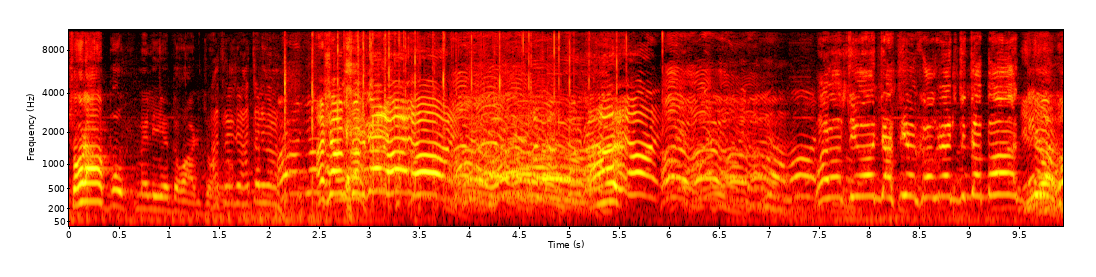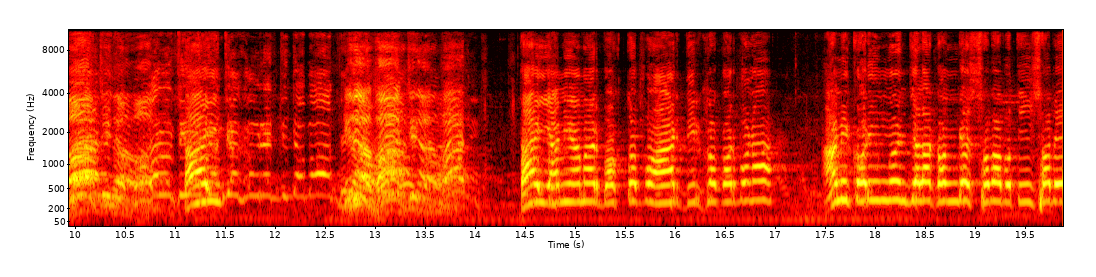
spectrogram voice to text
চড়া বুক মেলিয়ে দেওয়ার জন্য। আসাম সরকার হয় হয়। হয় হয় ভারতীয় জাতীয় কংগ্রেস জিন্দাবাদ। ভারতীয় তাই- জাতীয় কংগ্রেস জিন্দাবাদ। তাই আমি আমার বক্তব্য আর দীর্ঘ করব না। আমি করিমগঞ্জ জেলা কংগ্রেস সভাপতি হিসাবে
